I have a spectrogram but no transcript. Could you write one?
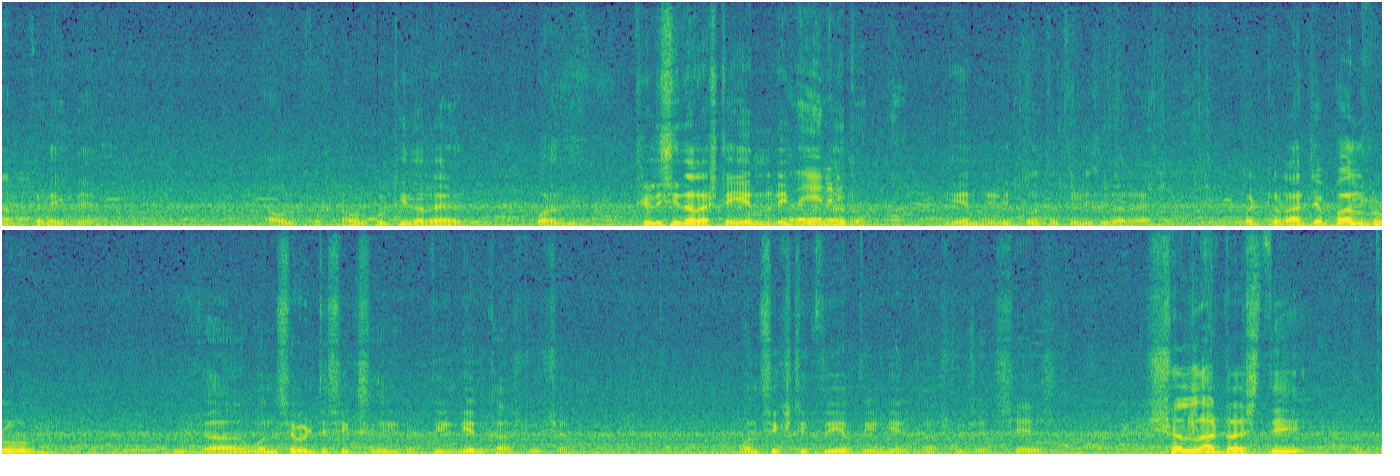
ನಮ್ಮ ಕಡೆ ಇದೆ. ಅವ್ರು ಅವ್ರು ಕೊಟ್ಟಿದ್ದಾರೆ ವರದಿ. ತಿಳಿಸಿದ್ದಾರೆ ಅಷ್ಟೇ ಏನು ನಡೀತು ಅದೇ ಏನು ಅಂತ. ನಡೀತು ಏನು ನಡೀತು ಅಂತ ತಿಳಿಸಿದ್ದಾರೆ. ಬಟ್ ರಾಜ್ಯಪಾಲರು ಈಗ one seventy six of the Indian constitution one sixty three of the Indian constitution says shall address the ಅಂತ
